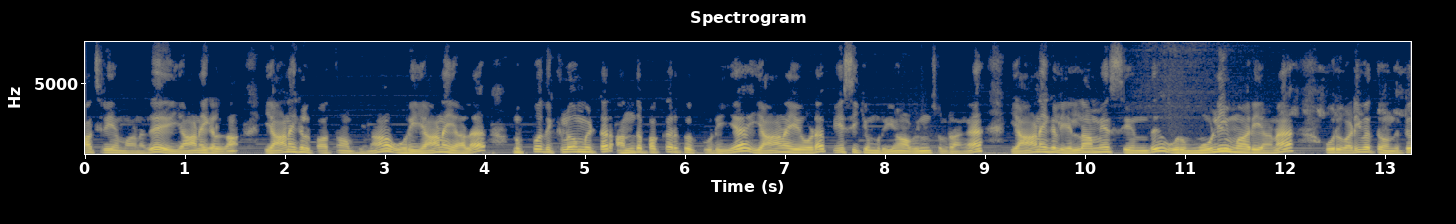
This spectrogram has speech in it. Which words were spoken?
ஆச்சரியமானது யானைகள் தான் யானைகள் பார்த்தோம் அப்படின்னா ஒரு யானையால் முப்பது கிலோமீட்டர் அந்த பக்கம் இருக்கக்கூடிய யானையோட பேசிக்க முடியும் அப்படின்னு சொல்கிறாங்க யானைகள் எல்லாமே சேர்ந்து ஒரு மொழி மாதிரியான ஒரு வடிவத்தை வந்துட்டு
